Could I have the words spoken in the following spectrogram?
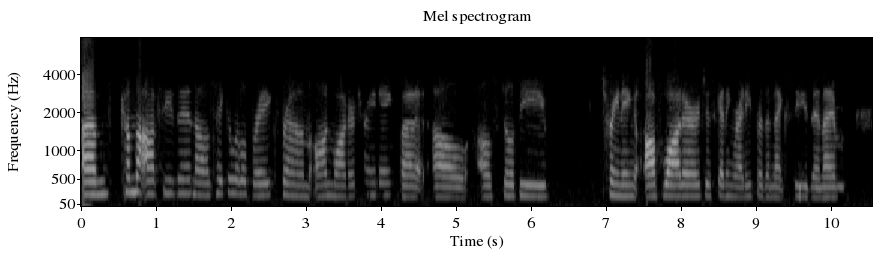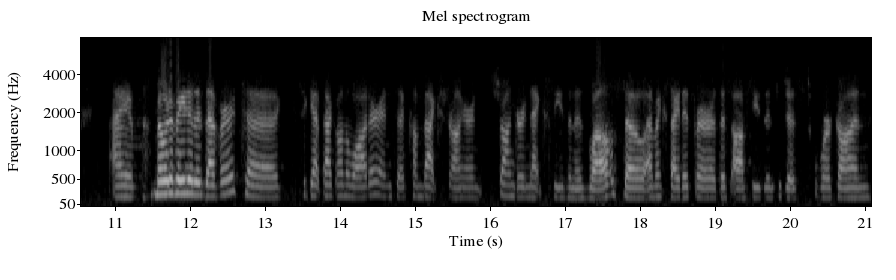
Um, come the off season, I'll take a little break from on water training, but I'll I'll still be training off water, just getting ready for the next season. I'm I'm motivated as ever to to get back on the water and to come back stronger stronger next season as well. So I'm excited for this off season to just work on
